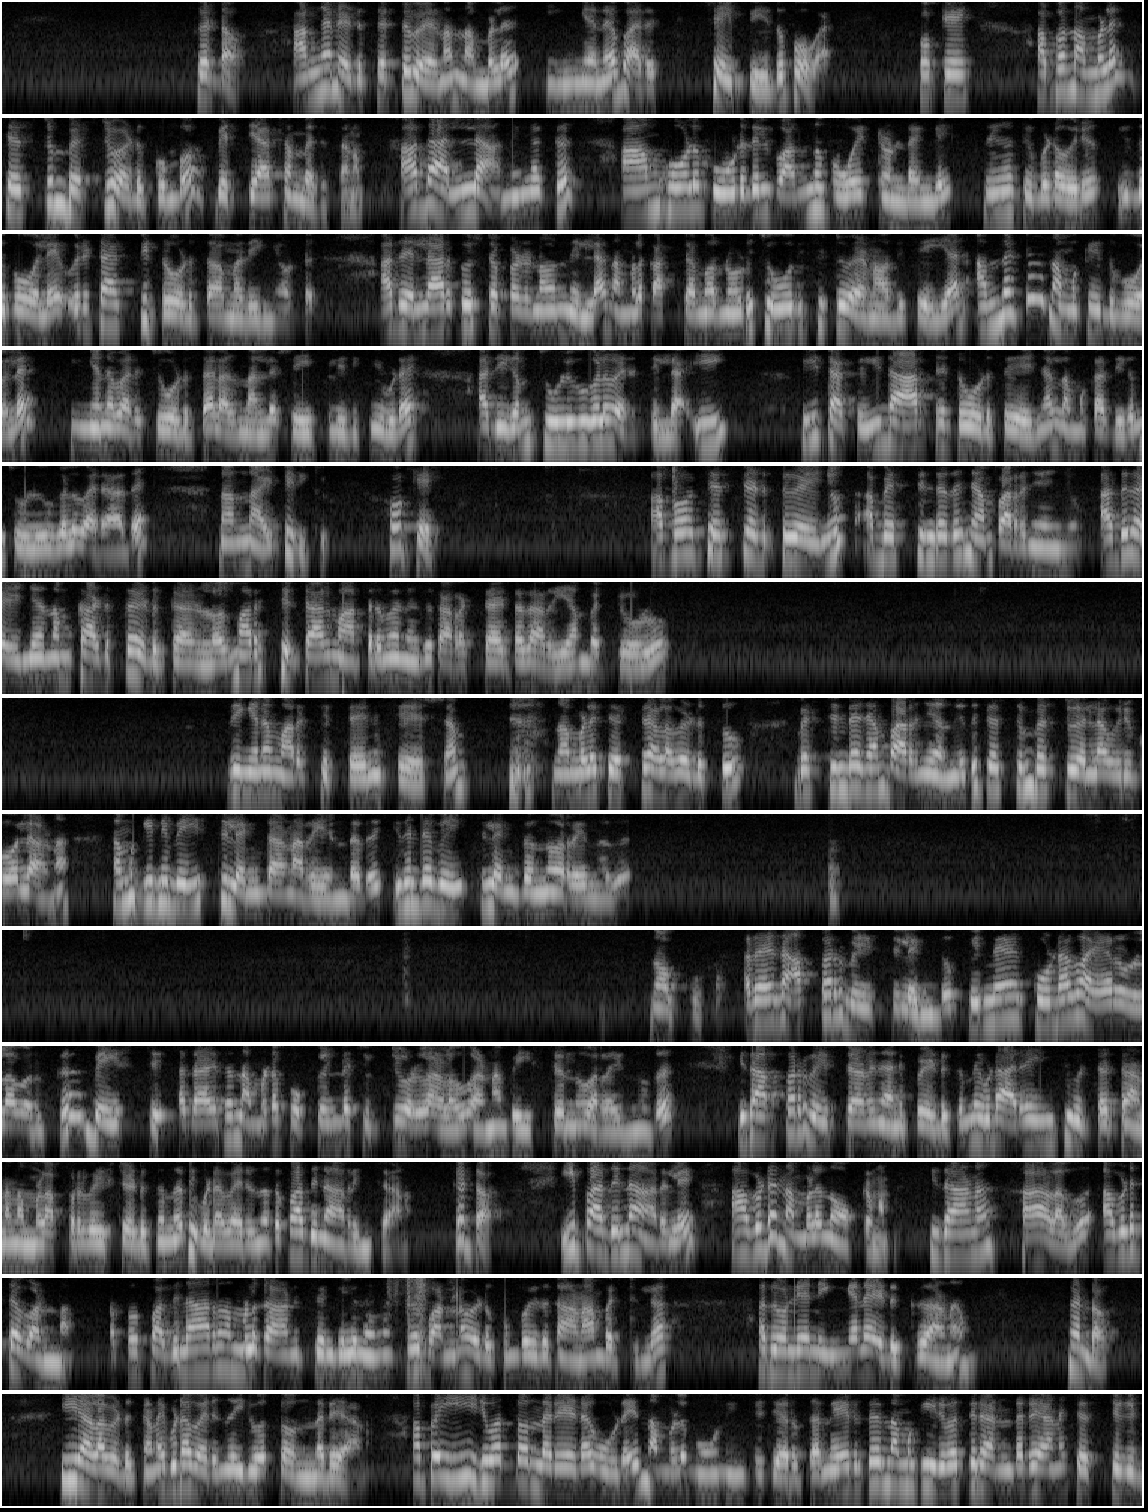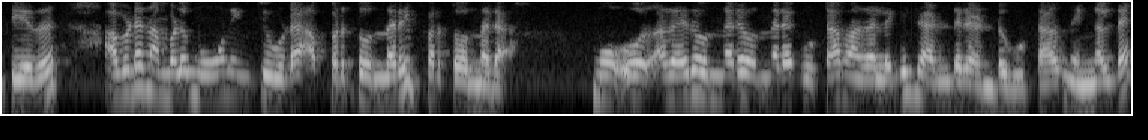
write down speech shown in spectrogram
കേട്ടോ? അങ്ങനെ എടുത്തിട്ട് വേണം നമ്മൾ ഇങ്ങനെ വരച്ച് ഷേപ്പ് ചെയ്ത് പോകാൻ. ഓക്കെ അപ്പൊ നമ്മൾ ചെസ്റ്റും ബെസ്റ്റും എടുക്കുമ്പോൾ വ്യത്യാസം വരുത്തണം. അതല്ല നിങ്ങൾക്ക് ആം ഹോൾ കൂടുതൽ വന്നു പോയിട്ടുണ്ടെങ്കിൽ നിങ്ങൾക്ക് ഇവിടെ ഒരു ഇതുപോലെ ഒരു ടാക്ക് ഇട്ട് കൊടുത്താൽ മതി ഇങ്ങോട്ട്. അത് എല്ലാവർക്കും ഇഷ്ടപ്പെടണമെന്നില്ല. നമ്മൾ കസ്റ്റമറിനോട് ചോദിച്ചിട്ട് വേണം അത് ചെയ്യാൻ. എന്നിട്ട് നമുക്ക് ഇതുപോലെ ഇങ്ങനെ വരച്ചു കൊടുത്താൽ അത് നല്ല ഷേപ്പിലിരിക്കും ഇവിടെ അധികം ചുളിവുകൾ വരത്തില്ല. ഈ ഈ ടക്ക് ഈ ഡാർട്ട് ഇട്ട് കൊടുത്തു കഴിഞ്ഞാൽ നമുക്ക് അധികം ചുളിവുകൾ വരാതെ നന്നായിട്ടിരിക്കും. ഓക്കെ അപ്പോൾ ചെസ്റ്റ് എടുത്തു കഴിഞ്ഞു. ആ ബെസ്റ്റിന്റെത് ഞാൻ പറഞ്ഞു കഴിഞ്ഞു. അത് കഴിഞ്ഞ് നമുക്ക് അടുത്ത എടുക്കാനുള്ളൂ മറിച്ചിട്ടാൽ മാത്രമേ നിങ്ങൾക്ക് കറക്റ്റായിട്ട് അത് അറിയാൻ പറ്റുള്ളൂ. ഇതിങ്ങനെ മറിച്ചിട്ടതിന് ശേഷം നമ്മൾ ചെസ്റ്റ് അളവെടുത്തു. ബെസ്റ്റിന്റെ ഞാൻ പറഞ്ഞു തന്നു. ഇത് ചെസ്റ്റും ബെസ്റ്റും എല്ലാം ഒരുപോലാണ്. നമുക്കിനി വേസ്റ്റ് ലെങ്ത് ആണ് അറിയേണ്ടത്. ഇതിന്റെ വേസ്റ്റ് ലെങ്ത് എന്ന് പറയുന്നത് നോക്കൂ. അതായത് അപ്പർ വേസ്റ്റ് ലെങ്തും പിന്നെ കുട വയറുള്ളവർക്ക് വേസ്റ്റ് അതായത് നമ്മുടെ പൊക്കിളിന്റെ ചുറ്റുമുള്ള അളവാണ് വേസ്റ്റ് എന്ന് പറയുന്നത്. ഇത് അപ്പർ വേസ്റ്റ് ആണ് ഞാനിപ്പോ എടുക്കുന്നത്. ഇവിടെ അര ഇഞ്ച് വിട്ടിട്ടാണ് നമ്മൾ അപ്പർ വേസ്റ്റ് എടുക്കുന്നത്. ഇവിടെ വരുന്നത് പതിനാറ് ഇഞ്ചാണ് കേട്ടോ? ഈ പതിനാറിൽ അവിടെ നമ്മൾ നോക്കണം. ഇതാണ് ആ അളവ്. അവിടുത്തെ വണ്ണം. അപ്പൊ പതിനാറ് നമ്മൾ കാണിച്ചെങ്കിൽ നിങ്ങൾക്ക് വണ്ണം എടുക്കുമ്പോൾ ഇത് കാണാൻ പറ്റില്ല. അതുകൊണ്ട് ഞാൻ ഇങ്ങനെ എടുക്കുകയാണ്. കണ്ടോ? ഈ അളവ് എടുക്കണം. ഇവിടെ വരുന്നത് ഇരുപത്തി ഒന്നരയാണ് അപ്പൊ ഈ ഇരുപത്തി ഒന്നരയുടെ കൂടെ നമ്മൾ മൂന്ന് ഇഞ്ച് ചേർക്കുക. നേരത്തെ നമുക്ക് ഇരുപത്തിരണ്ടരയാണ് ചെസ്റ്റ് കിട്ടിയത്. അവിടെ നമ്മൾ മൂന്ന് ഇഞ്ച് കൂടെ അപ്പുറത്ത് ഒന്നര ഇപ്പുറത്ത് ഒന്നര അതായത് ഒന്നര ഒന്നര കൂട്ടാം അതല്ലെങ്കിൽ രണ്ട് രണ്ട് കൂട്ടാം. നിങ്ങളുടെ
